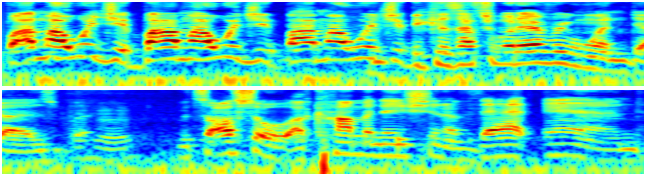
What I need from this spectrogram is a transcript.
buy my widget, buy my widget, buy my widget, because that's what everyone does. But mm-hmm. it's also a combination of that and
